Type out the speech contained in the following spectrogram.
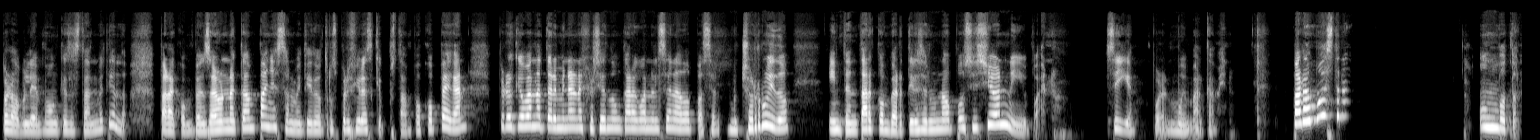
problema en que se están metiendo. Para compensar una campaña están metiendo otros perfiles que pues tampoco pegan, pero que van a terminar ejerciendo un cargo en el Senado para hacer mucho ruido, intentar convertirse en una oposición y bueno, siguen por el muy mal camino. Para muestra, un botón.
